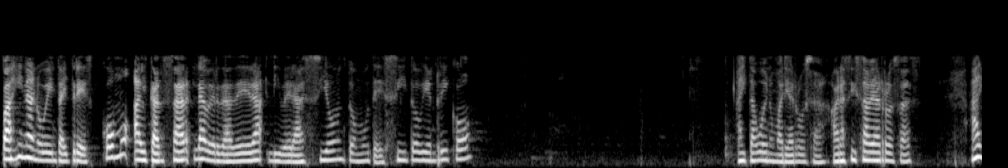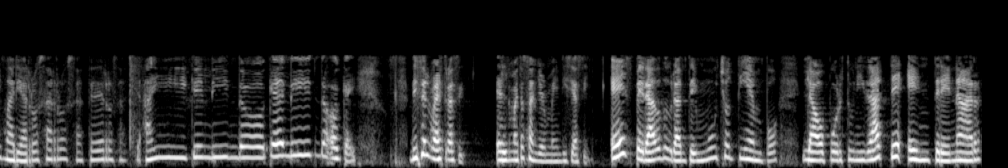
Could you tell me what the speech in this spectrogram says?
página 93. ¿Cómo alcanzar la verdadera liberación? Tomo un tecito bien rico. Ahí está bueno, María Rosa. Ahora sí sabe a rosas. Ay, María Rosa, Rosa, té de rosas. Ay, qué lindo, qué lindo. Ok. Dice el maestro así, el maestro Saint Germain dice así. He esperado durante mucho tiempo la oportunidad de entrenar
